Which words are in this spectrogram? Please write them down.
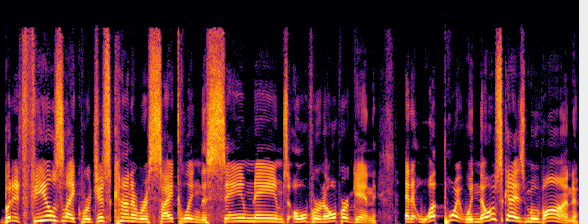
But it feels like we're just kind of recycling the same names over and over again. And at what point, when those guys move on,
